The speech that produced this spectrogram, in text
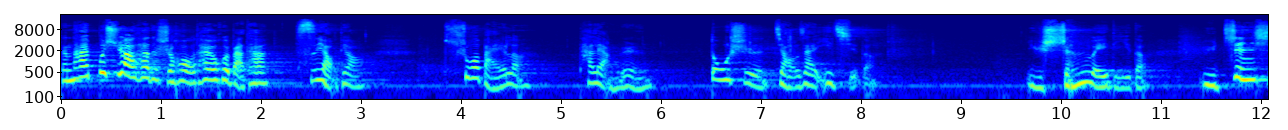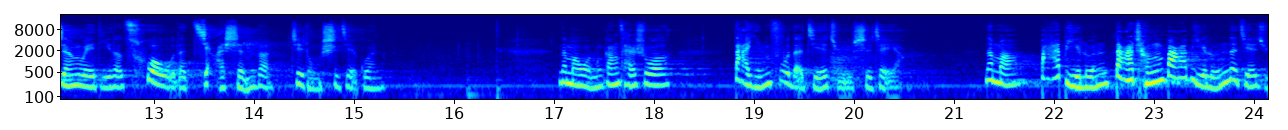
等他不需要他的时候，他又会把它撕咬掉。说白了，他两个人都是搅在一起的，与神为敌的，与真神为敌的错误的假神的这种世界观。那么我们刚才说，大淫妇的结局是这样。那么巴比伦大城巴比伦的结局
